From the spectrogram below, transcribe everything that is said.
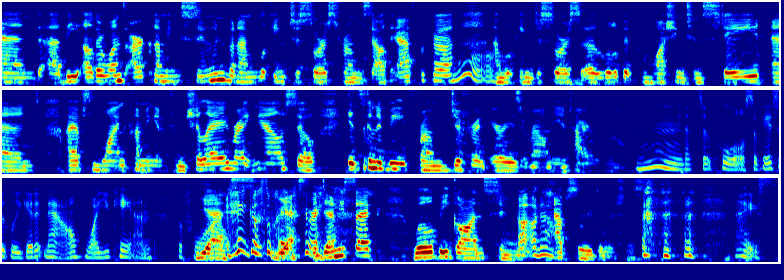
and uh, the other ones are coming soon, but I'm looking to source from South Africa. Ooh. I'm looking to source a little bit from Washington State, and I have some wine coming in from Chile right now. So it's going to be from different areas around the entire world. Mm, that's so cool. So basically, get it now while you can before Yes, it goes away. yes, the right? demisec will be gone soon. Oh, no. Absolutely delicious. nice.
